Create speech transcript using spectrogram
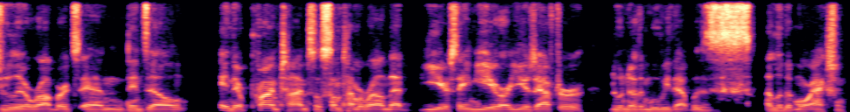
Julia Roberts and Denzel in their prime time. So sometime around that year, same year or years after, do another movie that was a little bit more action.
